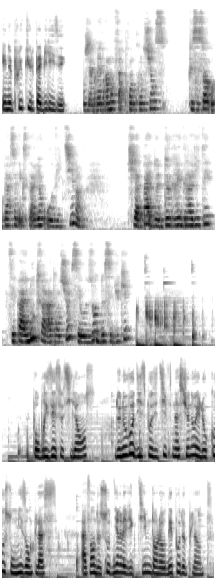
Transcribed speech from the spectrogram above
et ne plus culpabiliser. J'aimerais vraiment faire prendre conscience, que ce soit aux personnes extérieures ou aux victimes, qu'il n'y a pas de degré de gravité. C'est pas à nous de faire attention, c'est aux autres de s'éduquer. Pour briser ce silence, de nouveaux dispositifs nationaux et locaux sont mis en place afin de soutenir les victimes dans leur dépôt de plainte,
